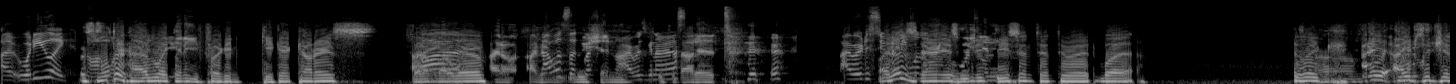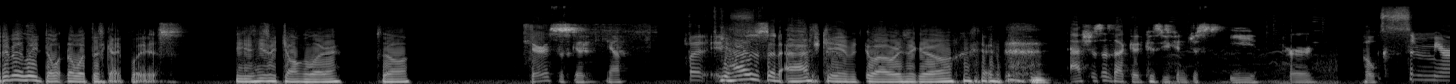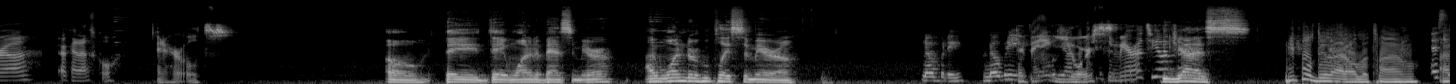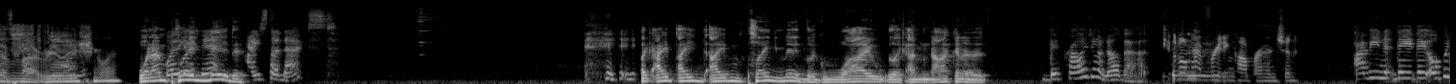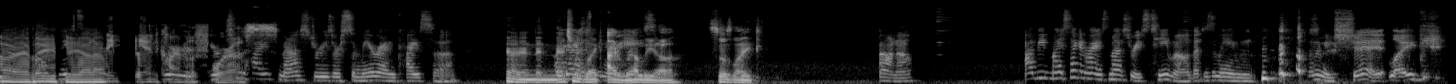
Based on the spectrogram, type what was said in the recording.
I, what do you like? Does Smolder have like do? any fucking Giga counters that I'm not Uh, aware of? I don't. I mean, that was the question I was gonna ask. about it. I would assume I know anyone is pretty decent into it, but it's like Um, I I legitimately don't know what this guy plays. He's he's a jungler, so Darius is good. Yeah. but he has an Ash game two hours ago. Ash isn't that good because you can just E her poke Samira. Okay, that's cool. and her ults. Oh, they they wanted to ban Samira. I wonder who plays Samira. Nobody, nobody. They're banning nobody your on- Samira, DeAndre? Yes. People do that all the time. This I'm is not fun. really sure. When I'm What playing gonna ban? mid, Kaisa next. like I I I'm playing mid. Like why? Like I'm not gonna. they probably don't know that. People don't have reading comprehension. I mean, they they open. Alright, they- they they got say him. They banned your, Karma your for two us. highest masteries are Samira and Kaisa. Yeah, and then next yeah, one's like it's gonna be easy. Irelia. So it's like I don't know. I mean, my second highest mastery is Teemo. That doesn't mean doesn't mean shit. Like,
